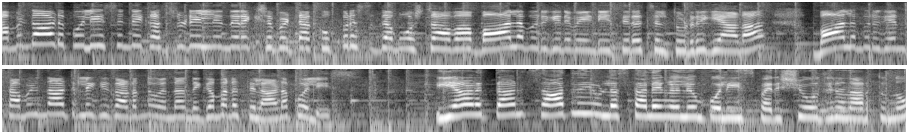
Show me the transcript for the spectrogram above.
തമിഴ്നാട് പോലീസിന്റെ കസ്റ്റഡിയിൽ നിന്ന് രക്ഷപ്പെട്ട കുപ്രസിദ്ധ മോഷ്ടാവ് ബാലമുരുകന് വേണ്ടി തിരച്ചിൽ തുടരുകയാണ്. ബാലമുരുകൻ തമിഴ്നാട്ടിലേക്ക് കടന്നുവെന്ന നിഗമനത്തിലാണ് പോലീസ്. ഇയാളെത്താൻ സാധ്യതയുള്ള സ്ഥലങ്ങളിലും പോലീസ് പരിശോധന നടത്തുന്നു.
